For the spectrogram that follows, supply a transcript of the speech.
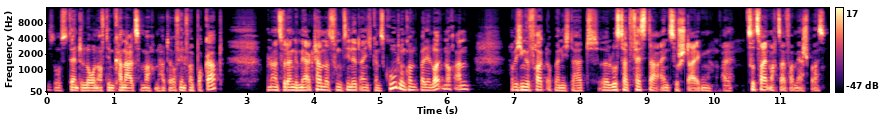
so Standalone auf dem Kanal zu machen. Hat er auf jeden Fall Bock gehabt. Und als wir dann gemerkt haben, das funktioniert eigentlich ganz gut und kommt bei den Leuten noch an, habe ich ihn gefragt, ob er nicht da hat, äh, Lust hat, fest da einzusteigen, weil zu zweit macht es einfach mehr Spaß.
